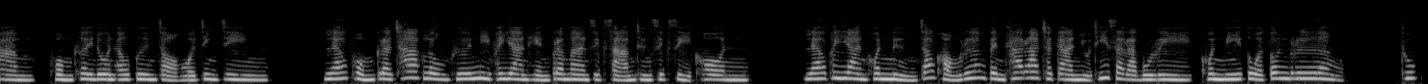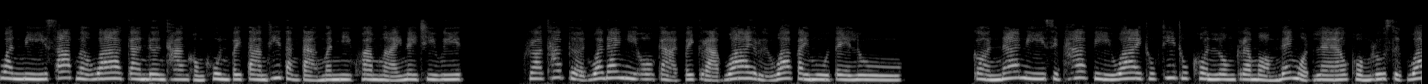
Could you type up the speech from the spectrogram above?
ทำ ผมเคยโดนเอาปืนจ่อหัวจริง ๆ แล้วผมกระชากลงพื้นมีพยานเห็นประมาณ 13-14 คน แล้วพยานคนหนึ่งเจ้าของเรื่องเป็นข้าราชการอยู่ที่สระบุรี คนนี้ตัวต้นเรื่องทุกวันนี้ทราบมาว่าการเดินทางของคุณไปตามที่ต่างๆ มันมีความหมายในชีวิต เพราะถ้าเกิดว่าได้มีโอกาสไปกราบไหว้หรือว่าไปมูเตลู ก่อนหน้านี้ 15 ปีไหว้ทุกที่ทุกคนลงกระหม่อมได้หมดแล้ว ผมรู้สึกว่า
